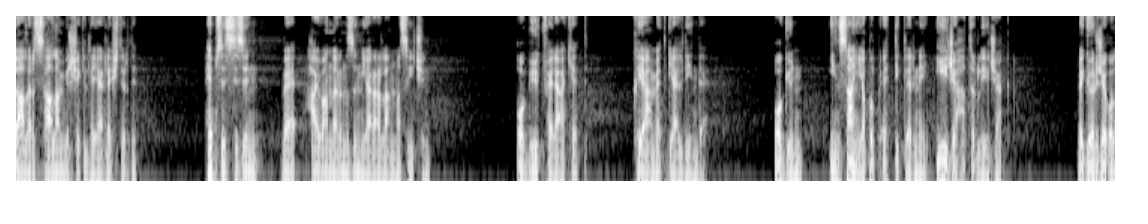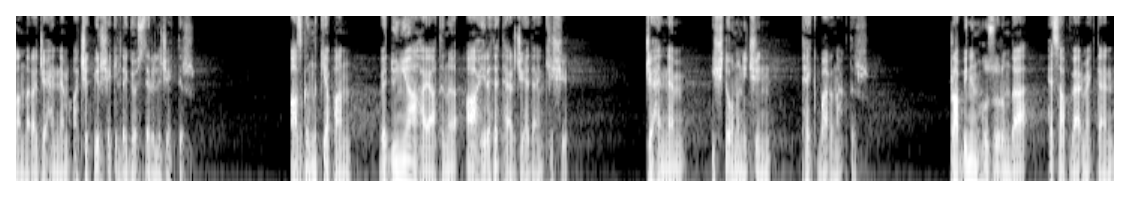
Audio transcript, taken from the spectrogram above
Dağları sağlam bir şekilde yerleştirdi. Hepsi sizin ve hayvanlarınızın yararlanması için. O büyük felaket, kıyamet geldiğinde, o gün insan yapıp ettiklerini iyice hatırlayacak ve görecek olanlara cehennem açık bir şekilde gösterilecektir. Azgınlık yapan ve dünya hayatını ahirete tercih eden kişi. Cehennem işte onun için tek barınaktır. Rabbinin huzurunda hesap vermekten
